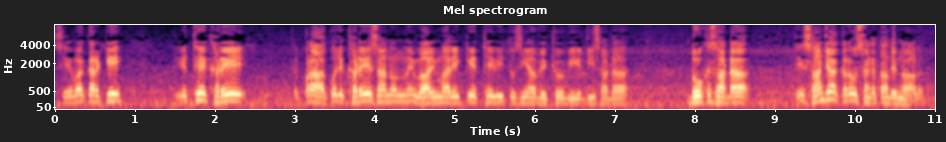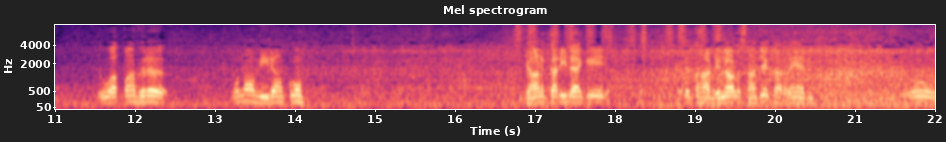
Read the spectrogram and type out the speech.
ਸੇਵਾ ਕਰਕੇ ਇੱਥੇ ਖੜੇ, ਤੇ ਭਰਾ ਕੁਝ ਖੜੇ ਸਨ, ਉਹਨਾਂ ਨੇ ਆਵਾਜ਼ ਮਾਰੀ ਕਿ ਇੱਥੇ ਵੀ ਤੁਸੀਂ ਆ ਵੇਖਿਓ ਵੀਰ ਜੀ, ਸਾਡਾ ਦੁੱਖ ਸਾਡਾ, ਤੇ ਸਾਂਝਾ ਕਰੋ ਸੰਗਤਾਂ ਦੇ ਨਾਲ। ਉਹ ਆਪਾਂ ਫਿਰ ਉਹਨਾਂ ਵੀਰਾਂ ਕੋ ਜਾਣਕਾਰੀ ਲੈ ਕੇ ਅਸੀਂ ਤੁਹਾਡੇ ਨਾਲ ਸਾਂਝੇ ਕਰ ਰਹੇ ਆ ਜੀ। ਉਹ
